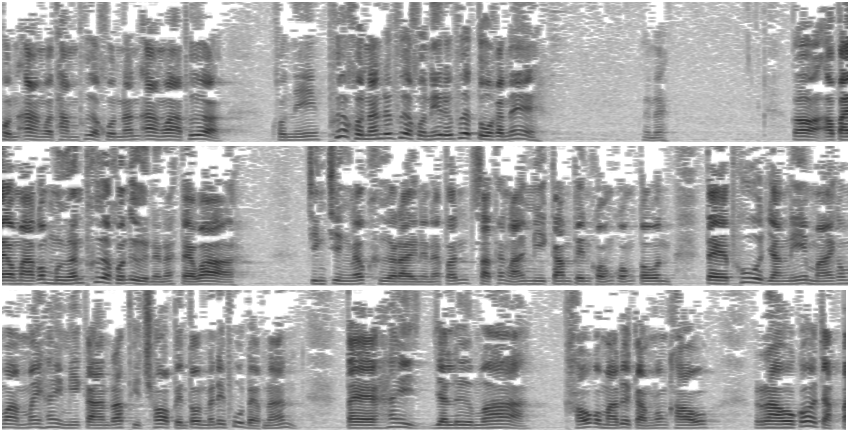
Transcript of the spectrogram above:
คนอ้างว่าทำเพื่อคนนั้นอ้างว่าเพื่อ คนนี้เพื่อคนนั้นหรือเพื่อคนนี้หรือเพื่อตัวกันแน่เนี่ยนะก็เอาไปเอามาก็เหมือนเพื่อคนอื่นเนี่ยนะแต่ว่าจริง ๆ แล้วคืออะไรเนี่ยนะเพราะสัตว์ทั้งหลายมีกรรมเป็นของของตน แต่พูดอย่างนี้หมายความว่าไม่ให้มีการรับผิดชอบเป็นต้นไม่ได้พูดแบบนั้น แต่ให้อย่าลืมว่าเขาก็มาด้วยกรรมของเขา เราก็จะไป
